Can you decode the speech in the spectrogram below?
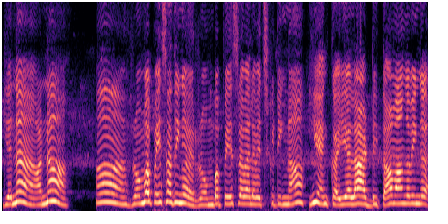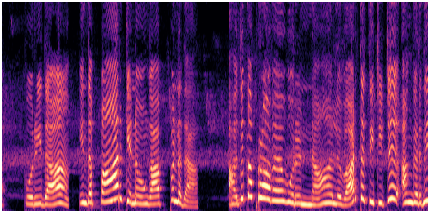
என்ன அண்ணா? ஆ ரொம்ப பேசாதீங்க. ரொம்ப பேசுற வேலை வச்சுக்கிட்டீங்கன்னா என் கையெல்லாம் அடித்தான் வாங்குவீங்க. புரியுதா? இந்த பார்க் என்ன உங்க அப்பனதா? அதுக்கப்புறம் அவ ஒரு நாலு வார்த்தை திட்டிட்டு அங்கிருந்து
